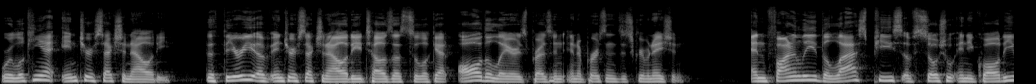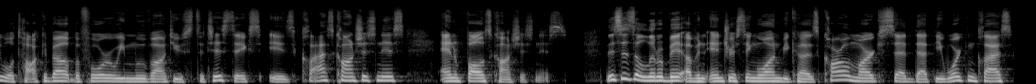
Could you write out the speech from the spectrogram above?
we're looking at intersectionality. The theory of intersectionality tells us to look at all the layers present in a person's discrimination. And finally, the last piece of social inequality we'll talk about before we move on to statistics is class consciousness and false consciousness. This is a little bit of an interesting one because Karl Marx said that the working class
